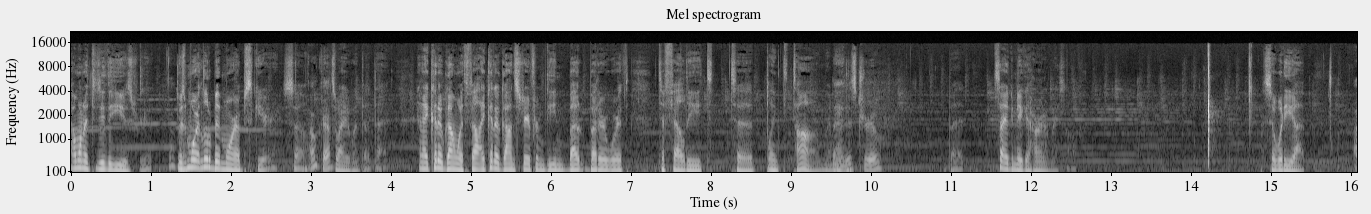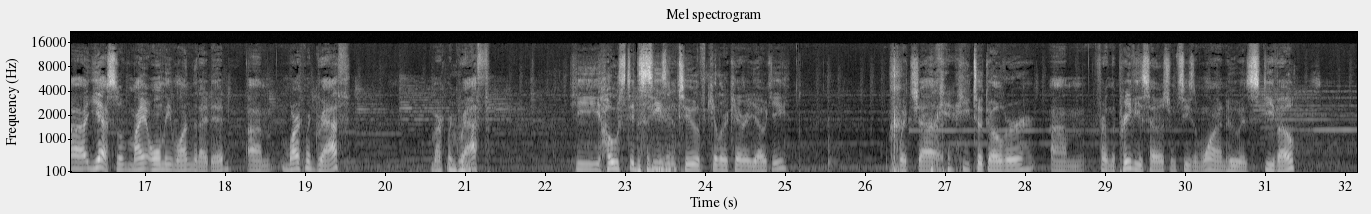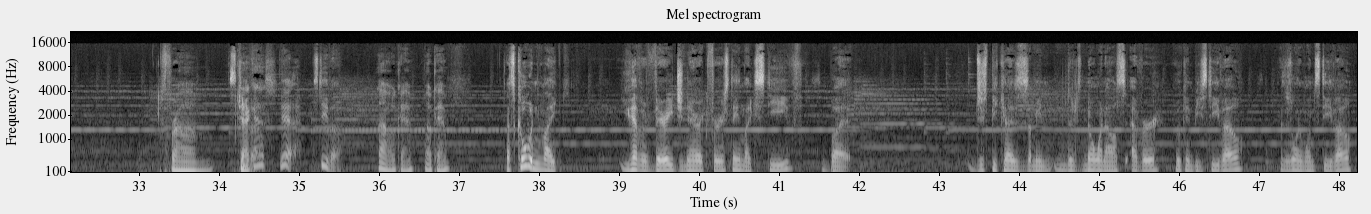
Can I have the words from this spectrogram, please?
I wanted to do the used route. It was more a little bit more obscure, so Okay. that's why I went with that. And I could have gone with Fel. I could have gone straight from Dean But- Butterworth to Feldy t- to Blink to Tom. I That mean, is true. but decided to make it hard on myself. So what do you got? Uh, yeah, so my only one that I did, um, Mark McGrath. Mark Mhm. McGrath. He hosted season two of Killer Karaoke, which uh, Okay. he took over um, from the previous host from season one, who is Steve-O. From Steve-O. Jackass? Yeah, Steve-O. Oh, okay, okay. That's cool when like you have a very generic first name like Steve, but just because I mean there's no one else ever who can be Steve-O. There's only one Steve-O.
